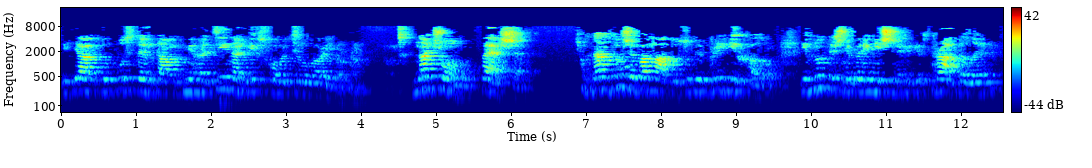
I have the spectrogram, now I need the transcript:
як, допустимо, там міграційна Львівського цілого району. На чому? Перше, нас дуже багато сюди приїхало і внутрішньо переміщених, які втратили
